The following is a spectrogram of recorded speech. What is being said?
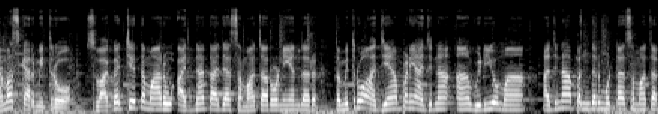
નમસ્કાર મિત્રો, સ્વાગત છે તમારું આજના તાજા સમાચારોની અંદર. તો મિત્રો, આજે આપણે આજના આ વિડીયોમાં, આજના પંદર મોટા સમાચાર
